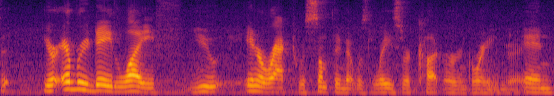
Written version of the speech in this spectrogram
th- your everyday life you interact with something that was laser cut or engraved, Right. and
